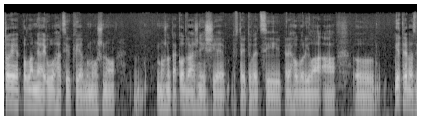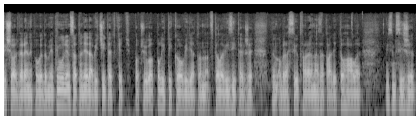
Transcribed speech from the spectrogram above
to je podľa mňa aj úloha cirkvi, aby možno možno tak odvážnejšie v tejto veci prehovorila a je treba zvyšovať verejné povedomie. Tým ľuďom sa to nedá vyčítať, keď počujú od politikov, vidia to v televízii, takže ten obraz si utvárajú na základe toho, ale myslím si, že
